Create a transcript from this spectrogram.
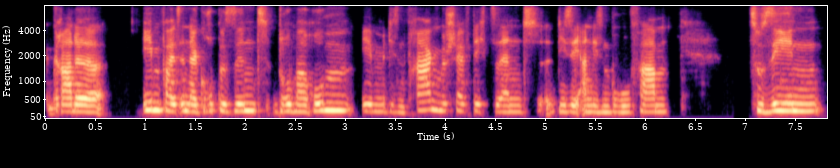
gerade ebenfalls in der Gruppe sind, drumherum eben mit diesen Fragen beschäftigt sind, die sie an diesem Beruf haben, zu sehen,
